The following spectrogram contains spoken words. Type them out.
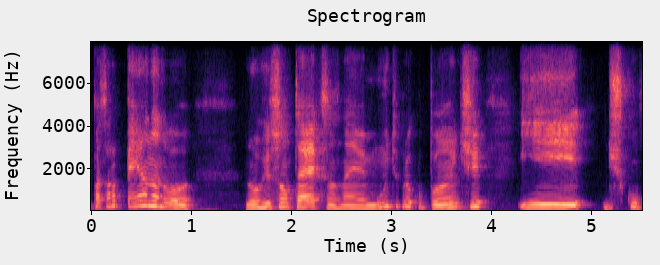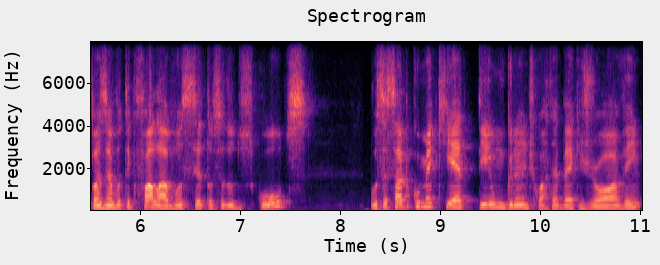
passaram a perna no, no Houston Texans, né? É muito preocupante. E, desculpa, Zé, vou ter que falar. Você é torcedor dos Colts. Você sabe como é que é ter um grande quarterback jovem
